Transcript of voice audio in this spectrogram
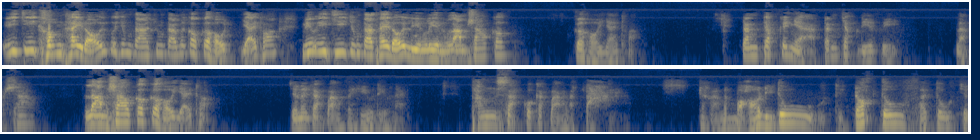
Ý chí không thay đổi của chúng ta chúng ta mới có cơ hội giải thoát. Nếu ý chí chúng ta thay đổi liền liền, làm sao có cơ hội giải thoát? Tranh chấp cái nhà, tranh chấp địa vị, làm sao? Làm sao có cơ hội giải thoát? Cho nên các bạn phải hiểu điều này. Thân xác của các bạn là tạm các bạn đã bỏ đi tu, thì trót tu, phải tu cho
